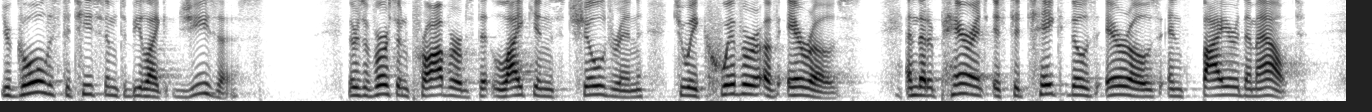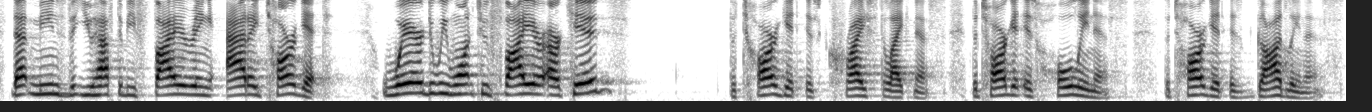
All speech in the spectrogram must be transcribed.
Your goal is to teach them to be like Jesus. There's a verse in Proverbs that likens children to a quiver of arrows, and that a parent is to take those arrows and fire them out. That means that you have to be firing at a target. Where do we want to fire our kids? The target is Christ likeness. The target is holiness. The target is godliness.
